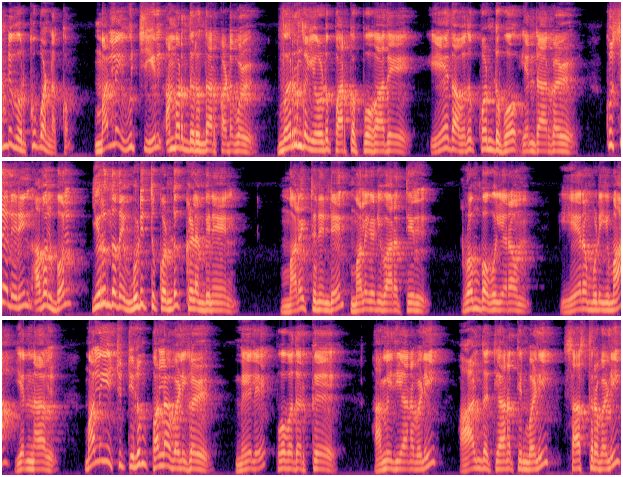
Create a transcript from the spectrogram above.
அன்றுவருக்கு வணக்கம். மல்லை உச்சியில் அமர்ந்திருந்தார் கடவுள். வெறுங்கையோடு பார்க்கப் போகாதே. ஏதாவது கொண்டு போ என்றார்கள். குசேலனின் அவல் போல் இருந்ததை முடித்துக்கொண்டு கிளம்பினேன். மலைத்து நின்றேன் மலையடிவாரத்தில். ரொம்ப உயரம். ஏற முடியுமா என்னால். மலையைச் சுற்றிலும் பல வழிகள். மேலே போவதற்கு. அமைதியான வழி ஆழ்ந்த தியானத்தின் வழி சாஸ்திர வழி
